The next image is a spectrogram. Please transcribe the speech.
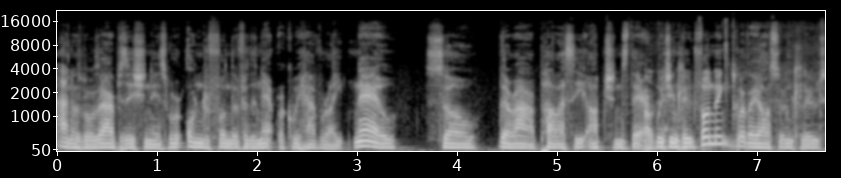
And I suppose our position is we're underfunded for the network we have right now. So there are policy options there, okay. which include funding, but they also include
